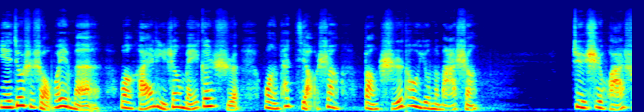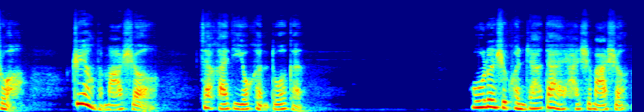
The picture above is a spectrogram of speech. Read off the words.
也就是守卫们往海里扔梅根时，往他脚上绑石头用的麻绳。据世华说，这样的麻绳在海底有很多根。无论是捆扎带还是麻绳，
